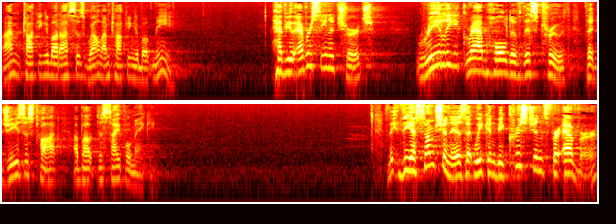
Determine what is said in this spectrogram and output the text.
I'm talking about us as well. I'm talking about me. Have you ever seen a church really grab hold of this truth that Jesus taught about disciple making? The, the assumption is that we can be Christians forever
